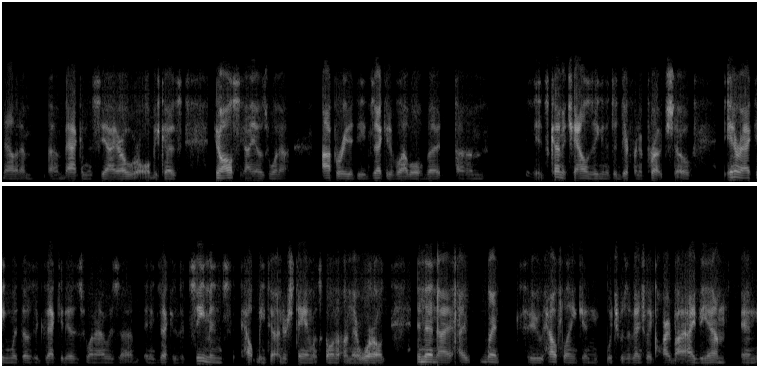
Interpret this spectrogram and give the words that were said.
now that I'm um, back in the CIO role because you know all CIOs want to operate at the executive level, but um, it's kind of challenging and it's a different approach. So interacting with those executives when I was uh, an executive at Siemens helped me to understand what's going on in their world. And then I, I went to HealthLink, and which was eventually acquired by IBM, and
